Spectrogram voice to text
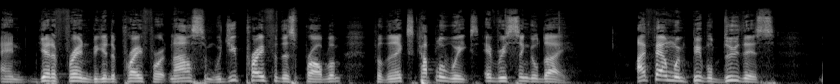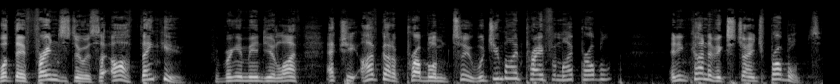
and get a friend, begin to pray for it, and ask them, Would you pray for this problem for the next couple of weeks every single day? I found when people do this, what their friends do is say, Oh, thank you for bringing me into your life. Actually, I've got a problem too. Would you mind praying for my problem? And you can kind of exchange problems.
